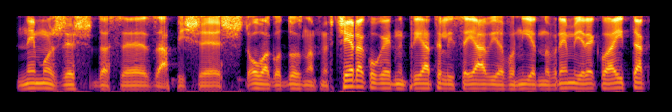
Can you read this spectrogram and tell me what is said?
не можеш да се запишеш. Ова го дознавме вчера кога едни пријатели се јавија во ниедно време и рекоа ај так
